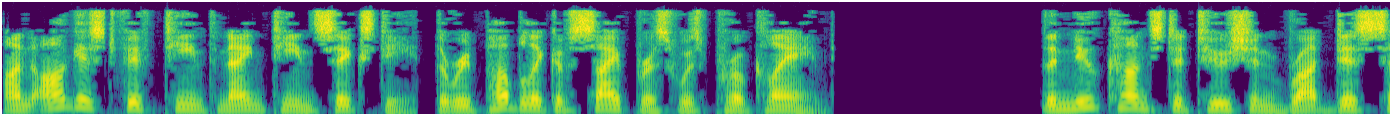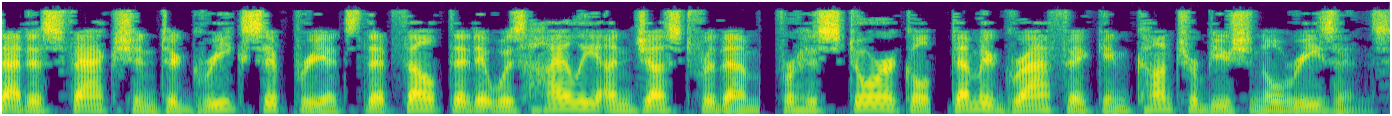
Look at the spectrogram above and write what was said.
On August 15, 1960, the Republic of Cyprus was proclaimed. The new constitution brought dissatisfaction to Greek Cypriots that felt that it was highly unjust for them, for historical, demographic and contributional reasons.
